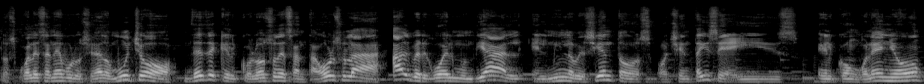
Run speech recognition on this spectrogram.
los cuales han evolucionado mucho desde que el Coloso de Santa Úrsula albergó el Mundial en 1986. El congoleño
